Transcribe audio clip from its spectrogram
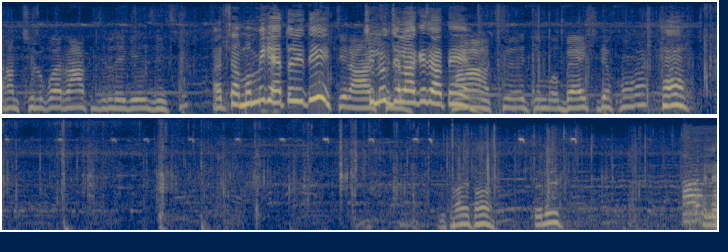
हम छिलुक पर राख ले गए जैसे। अच्छा मम्मी कहते तो रही थी छिलक जला के जाते हैं। हाँ, बैच देखो। हाँ। था चले चलिए।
